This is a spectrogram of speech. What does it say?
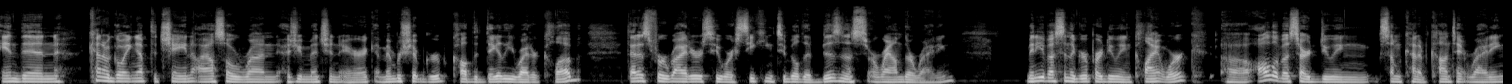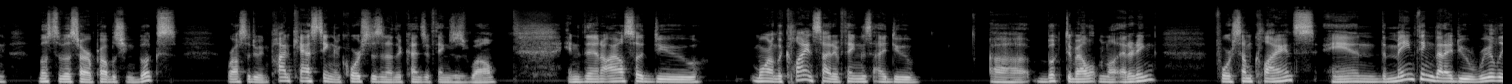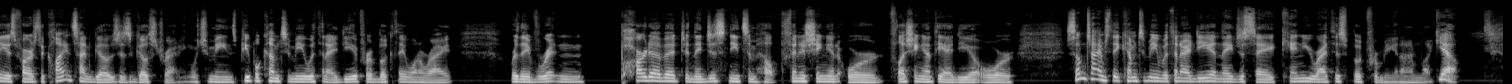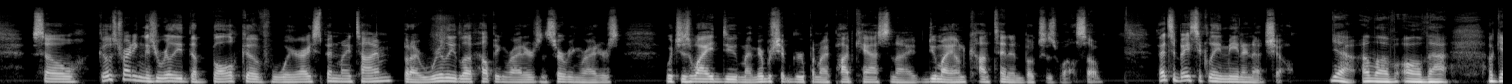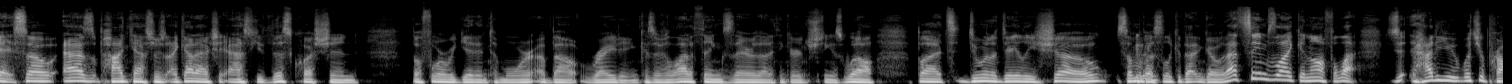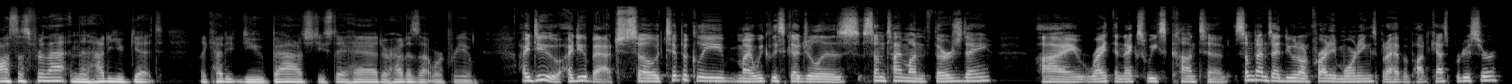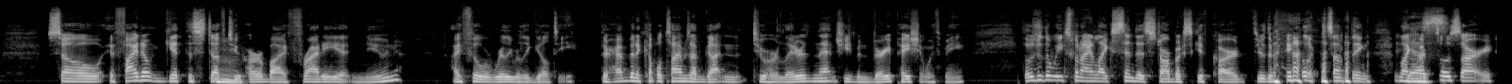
And then kind of going up the chain, I also run, as you mentioned, Eric, a membership group called the Daily Writer Club. That is for writers who are seeking to build a business around their writing. Many of us in the group are doing client work. Uh, all of us are doing some kind of content writing. Most of us are publishing books. We're also doing podcasting and courses and other kinds of things as well. And then I also do more on the client side of things. I do uh, book developmental editing for some clients. And the main thing that I do really, as far as the client side goes, is ghostwriting, which means people come to me with an idea for a book they want to write, where they've written part of it and they just need some help finishing it or fleshing out the idea. Or sometimes they come to me with an idea and they just say, Can you write this book for me? And I'm like, Yeah. So ghostwriting is really the bulk of where I spend my time, but I really love helping writers and serving writers, which is why I do my membership group and my podcast and I do my own content and books as well. So that's basically me in a nutshell. Yeah, I love all that. Okay, so as podcasters, I got to actually ask you this question before we get into more about writing because there's a lot of things there that I think are interesting as well. But doing a daily show, some mm-hmm. of us look at that and go, "That seems like an awful lot." How do you? What's your process for that? And then how do you get? Like, how do you, do you batch? Do you stay ahead, or how does that work for you? I do. I do batch. So typically, my weekly schedule is sometime on Thursday. I write the next week's content. Sometimes I do it on Friday mornings, but I have a podcast producer. So if I don't get the stuff mm. to hmm. her by Friday at noon, I feel really, really guilty. There have been a couple times I've gotten to her later than that. And she's been very patient with me. Those are the weeks when I like send a Starbucks gift card through the mail or something. like yes. I'm so sorry,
